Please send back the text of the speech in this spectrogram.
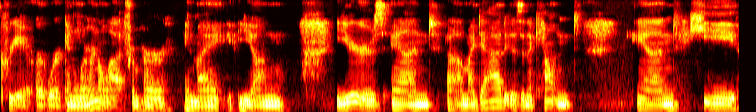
create artwork and learn a lot from her in my young years. And uh, my dad is an accountant, and he,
